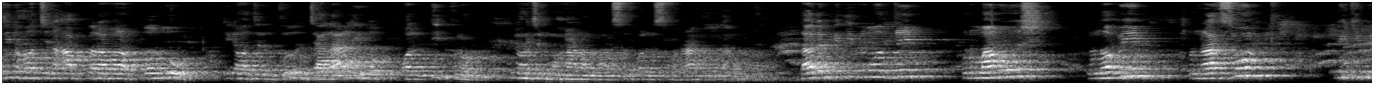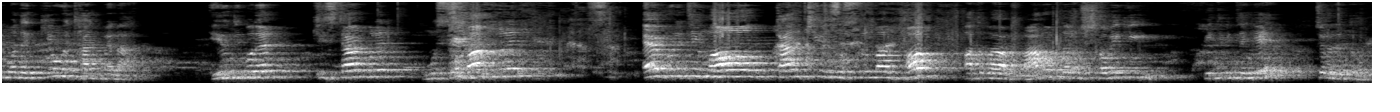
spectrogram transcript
তিনি হচ্ছেন আপনার আমার প্রভু, তিনি হচ্ছেন দুল জালালি ওয়াল ইকরাম, তিনি হচ্ছেন মহান আল্লাহ সুবহানাল্লাহ তাহলে পৃথিবীর মধ্যে কোন মানুষ নবী কোন রাসূল, পৃথিবীর মধ্যে কেউ থাকবে না। ইহুদি বলেন খ্রিস্টান বলেন মুসলমান বলেন এভরিথিং অল কান্ট্রি মুসলমান হক অথবা মানব ধর্ম সবই কি পৃথিবী থেকে চলে যেতে। হবে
